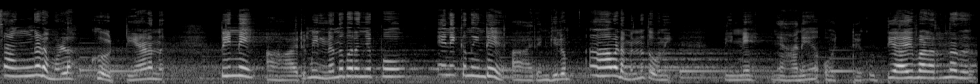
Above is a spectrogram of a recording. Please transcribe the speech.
സങ്കടമുള്ള കുട്ടിയാണെന്ന്. പിന്നെ ആരുമില്ലെന്ന് പറഞ്ഞപ്പോ എനിക്ക് നിന്റെ ആരെങ്കിലും ആവണമെന്ന് തോന്നി. പിന്നെ ഞാൻ ഒറ്റ കുട്ടിയായി വളർന്നത്.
